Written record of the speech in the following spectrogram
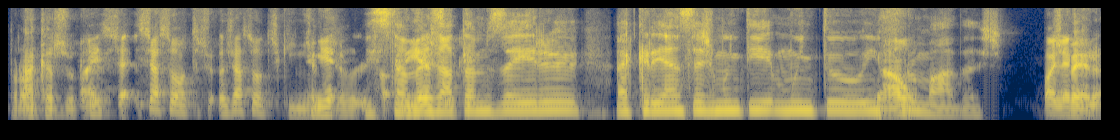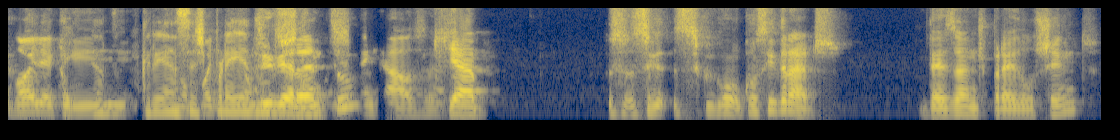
Pronto. Isso já, já são outros, já são outros 500. Queria- Eu- Isso também já que- estamos a ir eh, a crianças muito, muito informadas. Olha Espera. aqui, olha aqui. Crianças pré não Te garanto. Que há, se, se- considerares 10 anos pré-adolescente,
